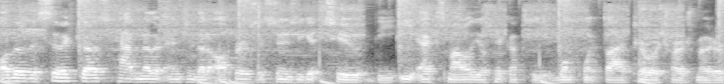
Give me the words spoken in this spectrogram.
Although the Civic does have another engine that offers, as soon as you get to the EX model, you'll pick up the 1.5 turbocharged motor,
